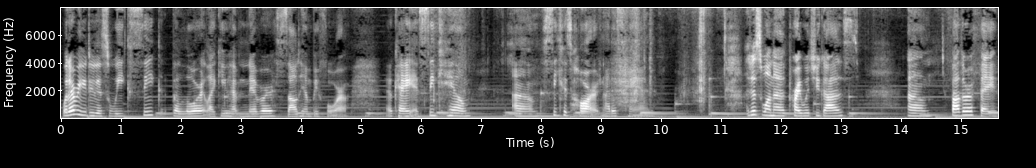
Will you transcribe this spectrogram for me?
Whatever you do this week, seek the Lord like you have never sought him before. Okay? And seek him, um, seek his heart, not his hand. I just want to pray with you guys. Um, Father of faith,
